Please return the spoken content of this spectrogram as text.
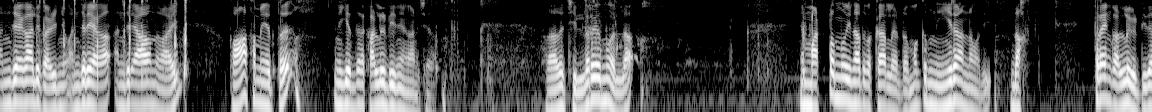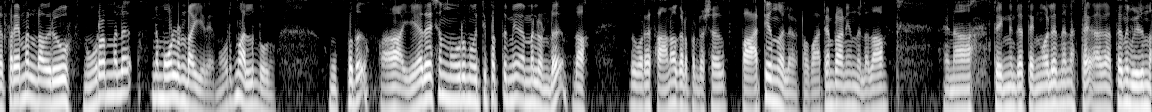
അഞ്ചേകാൽ കഴിഞ്ഞു അഞ്ചര അഞ്ചര ആകുന്നതായി അപ്പോൾ ആ സമയത്ത് എനിക്ക് എന്തെങ്കിലും കള്ള് കിട്ടി ഞാൻ കാണിച്ചു തരാം. അതായത് ചില്ലറയൊന്നുമല്ല ഞാൻ മട്ടൊന്നും ഇതിനകത്ത് വെക്കാറില്ല കേട്ടോ. നമുക്ക് നീര തന്നെ മതി. ഇതാ ഇത്രയും കള്ള് കിട്ടി. ഇത് എത്ര എം എൽ ഉണ്ടാവും ഒരു നൂറ് എം എല്ലിന്റെ മുകളിലുണ്ടാകില്ലേ നൂറൊന്നും അല്ലെന്ന് തോന്നുന്നു. മുപ്പത് ആ ഏകദേശം നൂറ് നൂറ്റിപ്പത്ത് എം എൽ ഉണ്ട്. ഇതാ അത് കുറേ സാധനമൊക്കെ കിടപ്പുണ്ട്. പക്ഷേ പാറ്റയൊന്നുമല്ല കേട്ടോ. പാറ്റയും പ്രാണിയൊന്നുമല്ല. അതാ എന്നാ തെങ്ങിന്റെ തെങ്ങോലം തന്നെ അത്തേന്ന് വീഴുന്ന.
